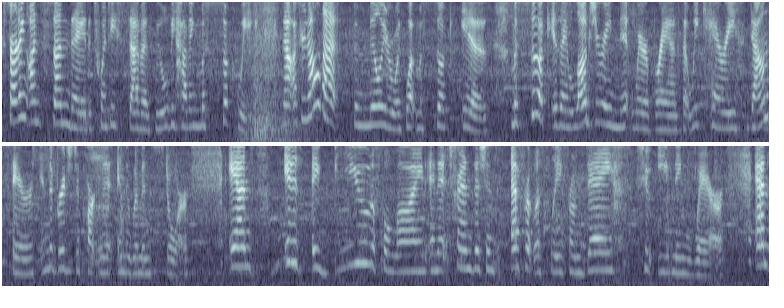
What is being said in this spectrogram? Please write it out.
Starting on Sunday, the 27th, we will be having Misook Week. Now, if you're not all that familiar with what Misook is, Misook is a luxury knitwear brand that we carry downstairs in the bridge department in the women's store. And it is a beautiful line and it transitions effortlessly from day to evening wear. And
